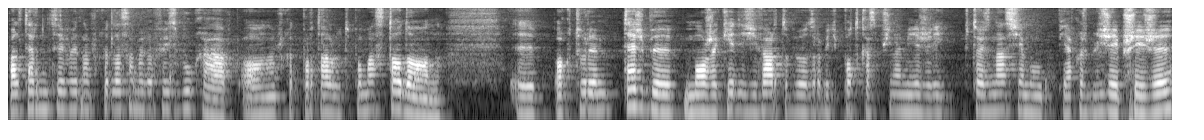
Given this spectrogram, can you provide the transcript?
alternatywach na przykład dla samego Facebooka, o na przykład portalu typu Mastodon, y, o którym też by może kiedyś warto było zrobić podcast, przynajmniej jeżeli ktoś z nas się mu jakoś bliżej przyjrzy,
